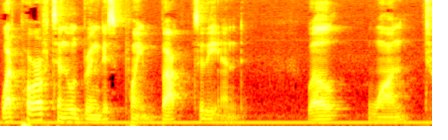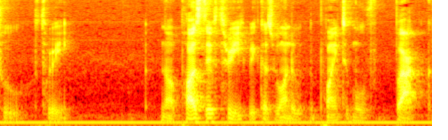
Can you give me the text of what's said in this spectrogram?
What power of 10 will bring this point back to the end? Well, 1, 2, 3. No, positive 3 because we want the point to move back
